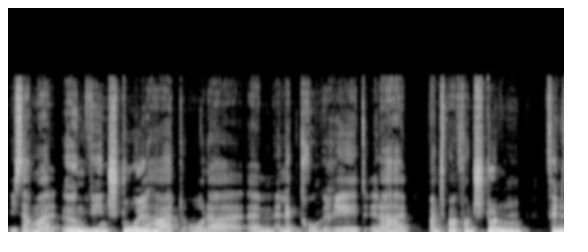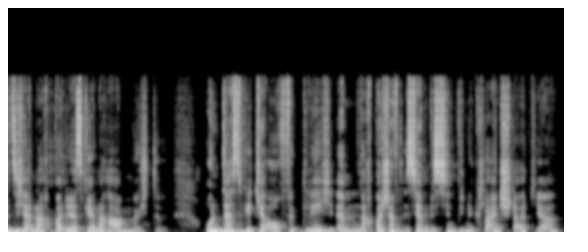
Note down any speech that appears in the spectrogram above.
ich sag mal, irgendwie einen Stuhl hat oder ähm, Elektrogerät innerhalb manchmal von Stunden findet sich ein Nachbar, der das gerne haben möchte. Und das geht ja auch wirklich, ähm, Nachbarschaft ist ja ein bisschen wie eine Kleinstadt, ja,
